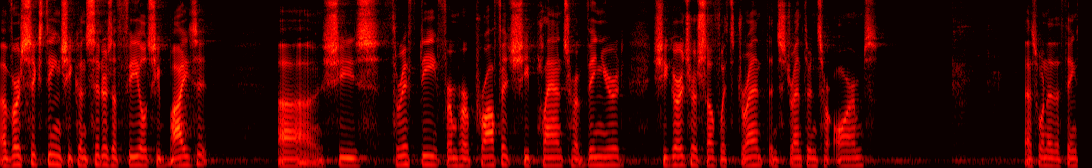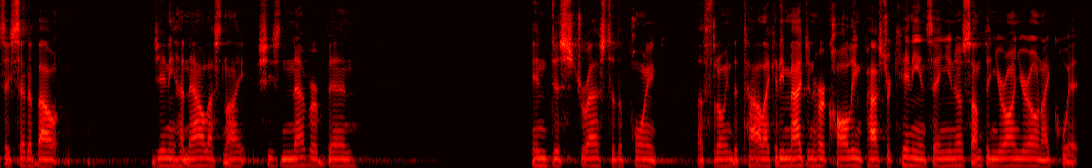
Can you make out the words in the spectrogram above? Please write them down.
Uh, verse 16, she considers a field, she buys it, uh, she's thrifty from her profits. She plants her vineyard. She girds herself with strength and strengthens her arms. That's one of the things they said about Jenny Hanau last night. She's never been in distress to the point of throwing the towel. I could imagine her calling Pastor Kenny and saying, You know something, you're on your own, I quit.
